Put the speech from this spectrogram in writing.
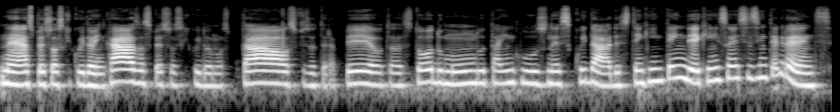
Né? As pessoas que cuidam em casa, as pessoas que cuidam no hospital, os fisioterapeutas, todo mundo está incluso nesse cuidado. Você tem que entender quem são esses integrantes.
